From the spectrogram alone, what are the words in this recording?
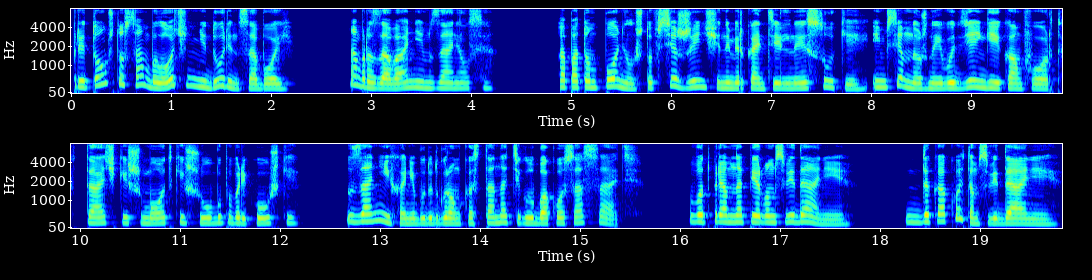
При том, что сам был очень недурен собой. Образованием занялся. А потом понял, что все женщины меркантильные суки, им всем нужны его деньги и комфорт, тачки, шмотки, шубы, побрякушки. За них они будут громко стонать и глубоко сосать. Вот прям на первом свидании. Да какой там свидании?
